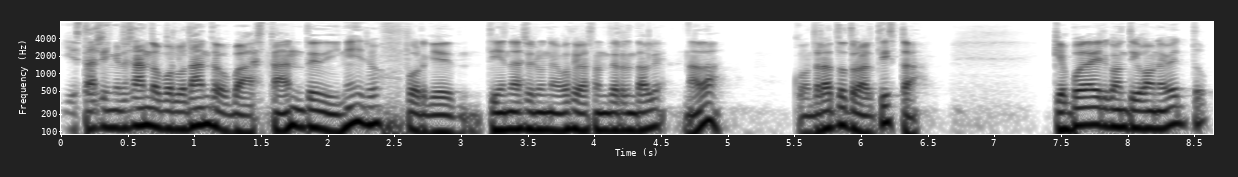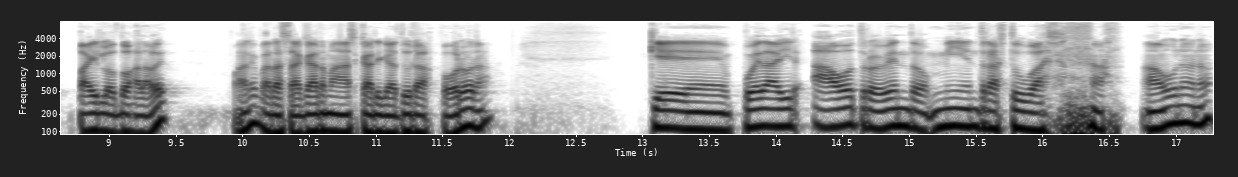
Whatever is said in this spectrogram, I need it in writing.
y estás ingresando, por lo tanto, bastante dinero, porque tiende a ser un negocio bastante rentable, nada, contrata otro artista que pueda ir contigo a un evento para ir los dos a la vez, ¿vale? Para sacar más caricaturas por hora. Que pueda ir a otro evento mientras tú vas a uno, ¿no?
